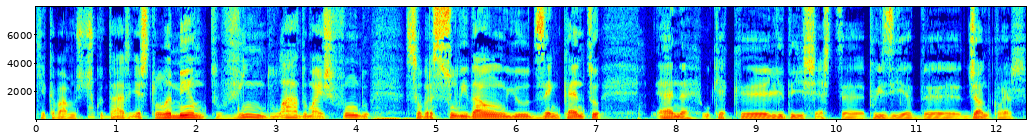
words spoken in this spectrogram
que acabámos de escutar, este lamento vindo lá do mais fundo sobre a solidão e o desencanto. Ana, o que é que lhe diz esta poesia de John Clare?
